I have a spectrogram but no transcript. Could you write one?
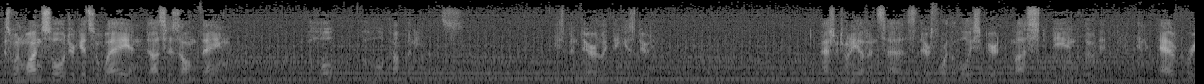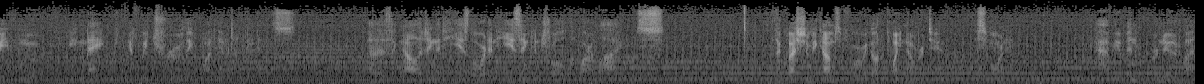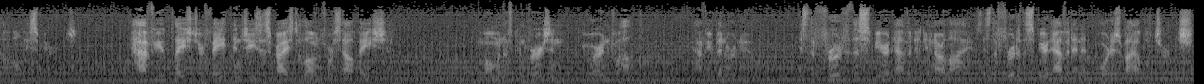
Because when one soldier gets away and does his own thing, the whole, the whole company runs. He's been derelicting his duty. Pastor Tony Evans says, therefore, the Holy Spirit must be included in every move we make if we truly want Him to lead us. That is acknowledging that He is Lord and He is in control of our lives. So the question becomes before we go to point number two this morning Have you been renewed by the Holy Spirit? Have you placed your faith in Jesus Christ alone for salvation? The moment of conversion, you are indwelt. Have you been renewed? Is the fruit of the Spirit evident in our lives? Is the fruit of the Spirit evident at Portage Bible Church?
